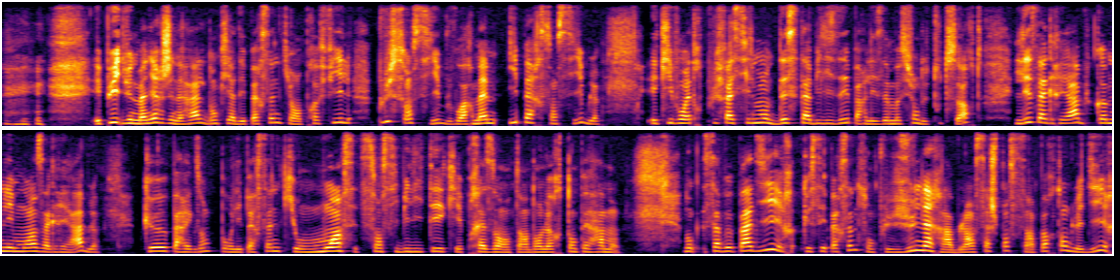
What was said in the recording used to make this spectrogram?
et puis, d'une manière générale, donc il y a des personnes qui ont un profil plus sensible, voire même hypersensibles, et qui vont être plus facilement déstabilisées par les émotions de toutes sortes, les agréables comme les moins agréables que, par exemple, pour les personnes qui ont moins cette sensibilité qui est présente hein, dans leur tempérament. Donc, ça ne veut pas dire que ces personnes sont plus vulnérables. Hein. Ça, je pense c'est important de le dire.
